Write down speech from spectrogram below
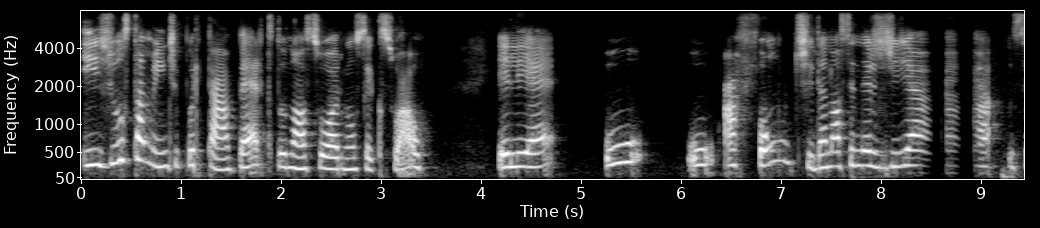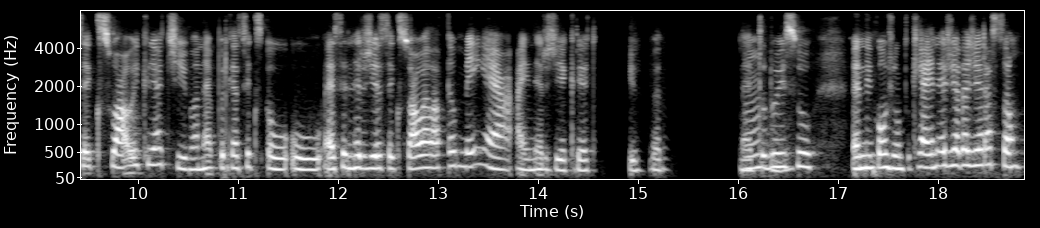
E justamente por estar perto do nosso órgão sexual, ele é o o, a fonte da nossa energia sexual e criativa, né? Porque sex, o, o, essa energia sexual, ela também é a, a energia criativa. Né? Uhum. Tudo isso anda em conjunto, que é a energia da geração.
